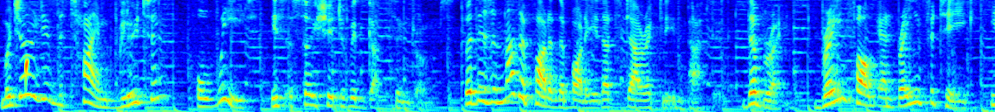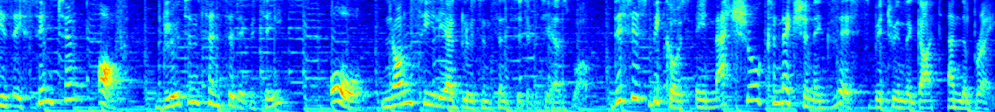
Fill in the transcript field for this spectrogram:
Majority of the time gluten or wheat is associated with gut syndromes. But there's another part of the body that's directly impacted, the brain. Brain fog and brain fatigue is a symptom of gluten sensitivity or non-celiac gluten sensitivity as well. This is because a natural connection exists between the gut and the brain.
